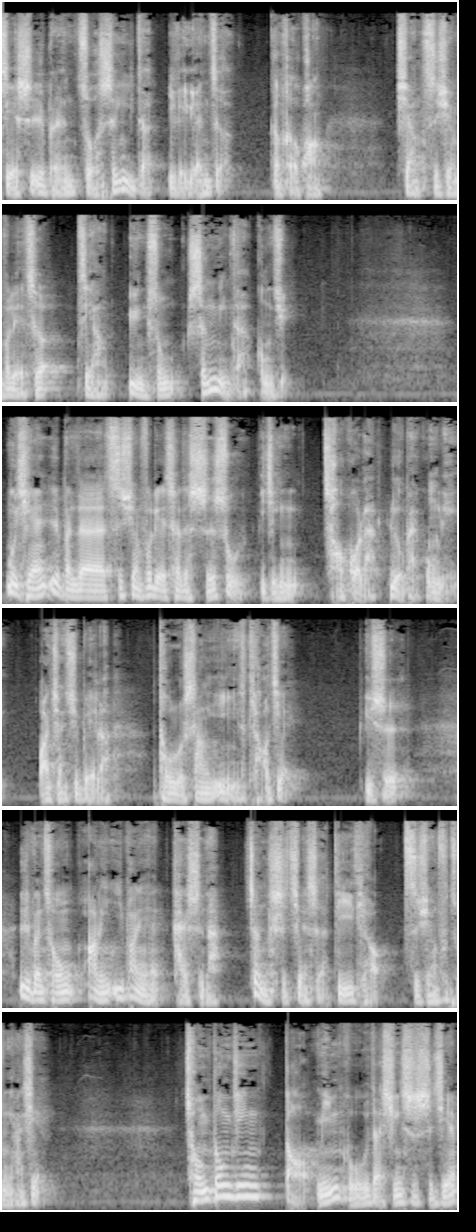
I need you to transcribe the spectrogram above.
这也是日本人做生意的一个原则。更何况，像磁悬浮列车这样运送生命的工具，目前日本的磁悬浮列车的时速已经超过了六百公里，完全具备了。投入商业运营的条件，于是，日本从二零一八年开始呢，正式建设第一条磁悬浮中央线。从东京到名古屋的行驶时间，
